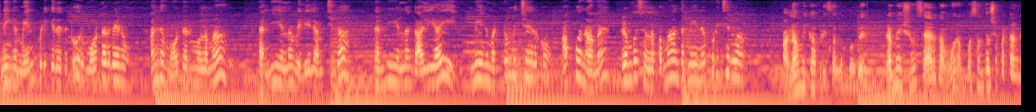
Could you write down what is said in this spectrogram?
நீங்க மீன் பிடிக்கிறதுக்கு ஒரு மோட்டார் வேணும். அந்த மோட்டார் மூலமா தண்ணி எல்லாம் வெளியில அமிச்சிட்டா தண்ணி எல்லாம் காலியாயி மீன் மட்டும் மிச்சம் இருக்கும். அப்போ நாம ரொம்ப சுலபமா அந்த மீனை பிடிச்சிடலாம். அனாமிகா அப்படி சொல்லும்போது ரமேஷும் சாரதாவும் ரொம்ப சந்தோஷப்பட்டாங்க.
